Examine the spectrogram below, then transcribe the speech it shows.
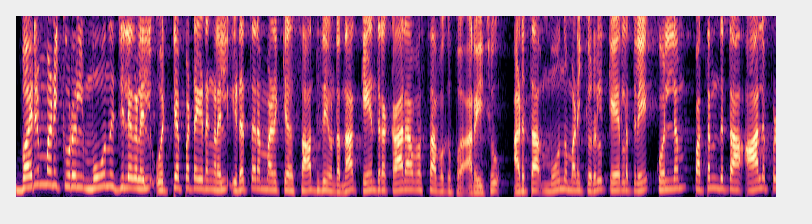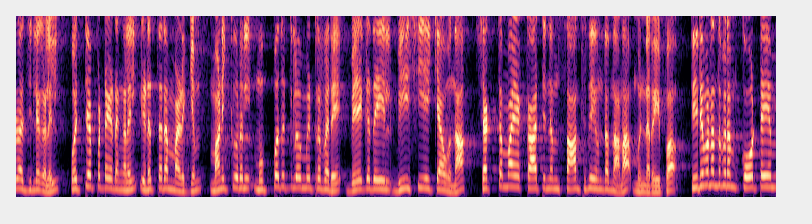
വരും മണിക്കൂറിൽ മൂന്ന് ജില്ലകളിൽ ഒറ്റപ്പെട്ട ഇടങ്ങളിൽ ഇടത്തരം മഴയ്ക്ക് സാധ്യതയുണ്ടെന്ന് കേന്ദ്ര കാലാവസ്ഥാ വകുപ്പ് അറിയിച്ചു. അടുത്ത മൂന്ന് മണിക്കൂറിൽ കേരളത്തിലെ കൊല്ലം പത്തനംതിട്ട ആലപ്പുഴ ജില്ലകളിൽ ഒറ്റപ്പെട്ട ഇടങ്ങളിൽ ഇടത്തരം മഴയ്ക്കും മണിക്കൂറിൽ മുപ്പത് കിലോമീറ്റർ വരെ വേഗതയിൽ വീശിയേക്കാവുന്ന ശക്തമായ കാറ്റിനും സാധ്യതയുണ്ടെന്നാണ് മുന്നറിയിപ്പ്. തിരുവനന്തപുരം കോട്ടയം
